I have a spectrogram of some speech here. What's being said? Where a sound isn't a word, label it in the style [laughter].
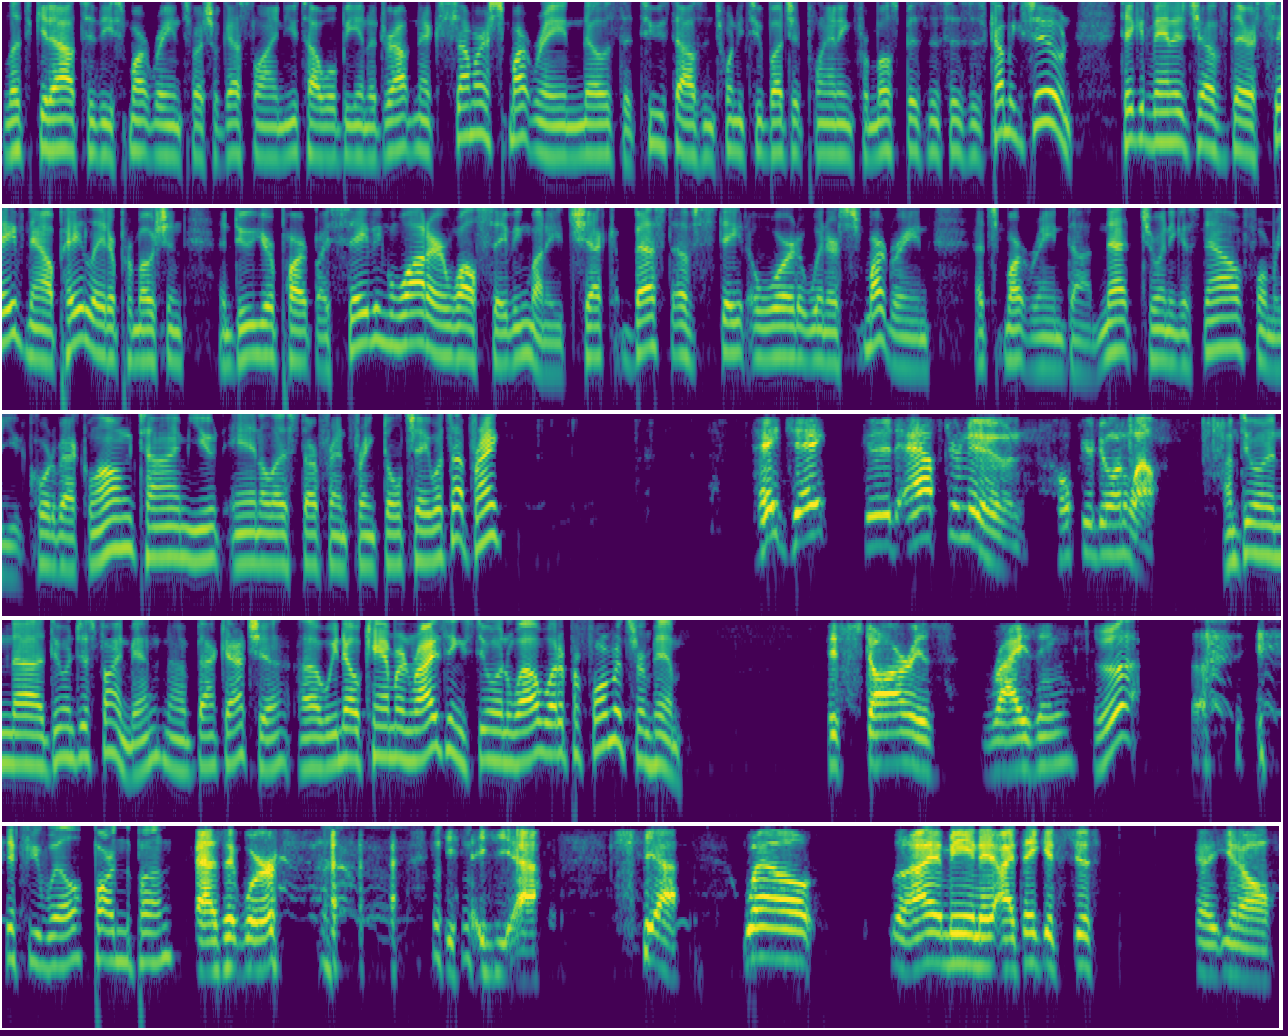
Let's get out to the Smart Rain special guest line. Utah will be in a drought next summer. Smart Rain knows that 2022 budget planning for most businesses is coming soon. Take advantage of their Save Now, Pay Later promotion and do your part by saving water while saving money. Check Best of State Award winner Smart Rain at smartrain.net. Joining us now, former Ute quarterback, longtime Ute analyst, our friend Frank Dolce. What's up, Frank? Hey, Jake. Good afternoon. Hope you're doing well. I'm doing uh, doing just fine, man. Uh, back at you. Uh, we know Cameron Rising's doing well. What a performance from him. His star is rising, [laughs] if you will. Pardon the pun, as it were. [laughs] [laughs] yeah, yeah. Well, I mean, I think it's just uh, you know,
